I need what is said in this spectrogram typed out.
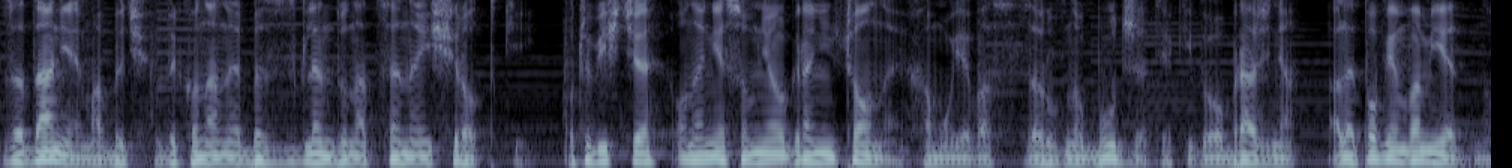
Zadanie ma być wykonane bez względu na cenę i środki. Oczywiście one nie są nieograniczone, hamuje was zarówno budżet, jak i wyobraźnia, ale powiem wam jedno,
